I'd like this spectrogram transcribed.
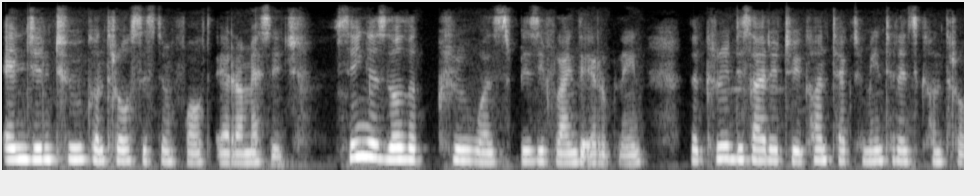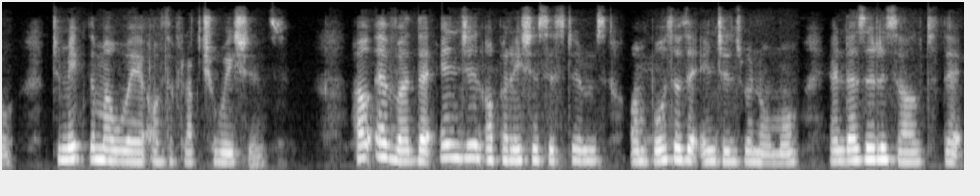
engine 2 control system fault error message. Seeing as though the crew was busy flying the airplane, the crew decided to contact maintenance control to make them aware of the fluctuations. However, the engine operation systems on both of the engines were normal, and as a result, the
